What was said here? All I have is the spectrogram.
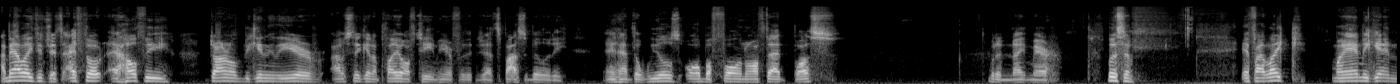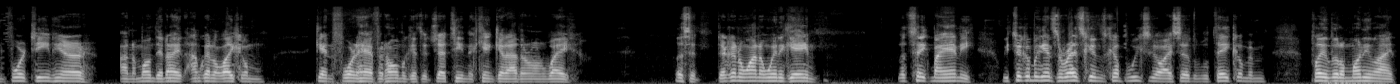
I mean, I like the Jets. I thought a healthy Darnold beginning of the year, I was thinking a playoff team here for the Jets possibility, and have the wheels all but fallen off that bus. What a nightmare! Listen, if I like Miami getting 14 here on a Monday night, I'm going to like them getting four and a half at home against a Jet team that can't get out of their own way. Listen, they're going to want to win a game. Let's take Miami. We took them against the Redskins a couple weeks ago. I said we'll take them and play a little money line.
